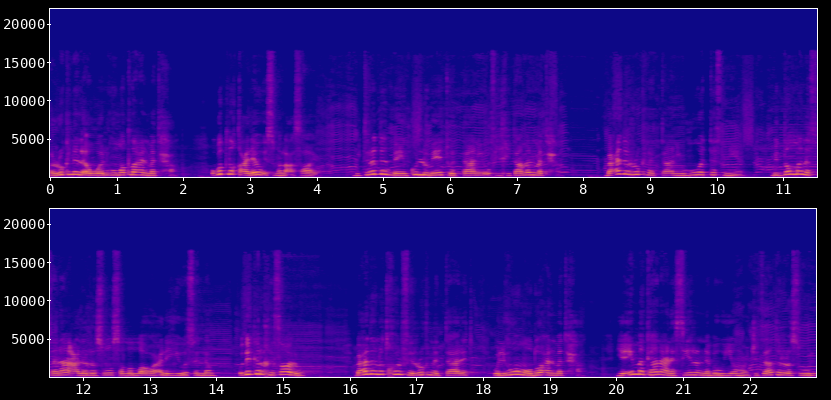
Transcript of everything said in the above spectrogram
الركن الأول هو مطلع المدحة وبطلق عليه اسم العصاية بيتردد بين كل بيت والتاني وفي ختام المدحة بعد الركن الثاني وهو التثنية بيتضمن الثناء على الرسول صلى الله عليه وسلم وذكر خصاله. بعدها ندخل في الركن الثالث واللي هو موضوع المدحة يا إما كان عن السيرة النبوية ومعجزات الرسول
